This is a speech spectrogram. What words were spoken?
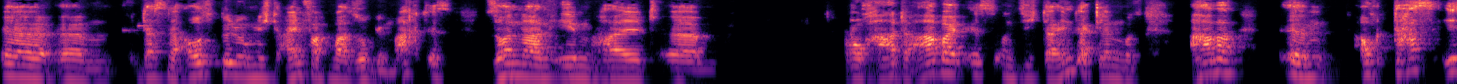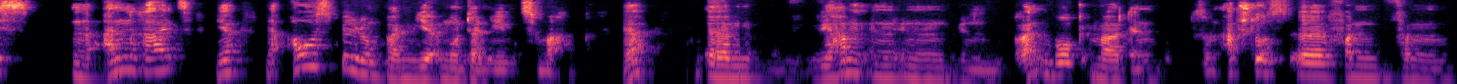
äh, ähm, dass eine Ausbildung nicht einfach mal so gemacht ist, sondern eben halt ähm, auch harte Arbeit ist und sich dahinter klemmen muss. Aber ähm, auch das ist ein Anreiz, ja, eine Ausbildung bei mir im Unternehmen zu machen. Ja, ähm, wir haben in, in, in Brandenburg immer den, so einen Abschluss äh, von, von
